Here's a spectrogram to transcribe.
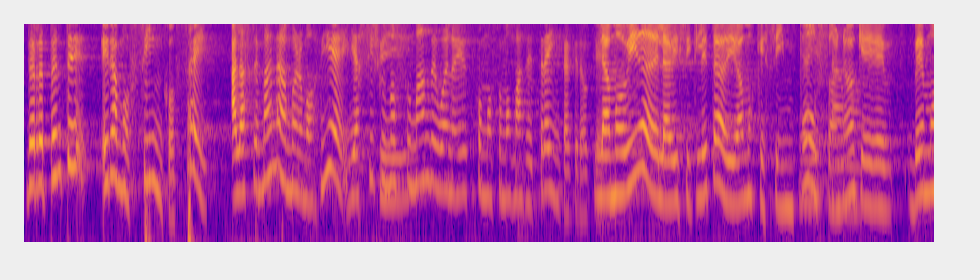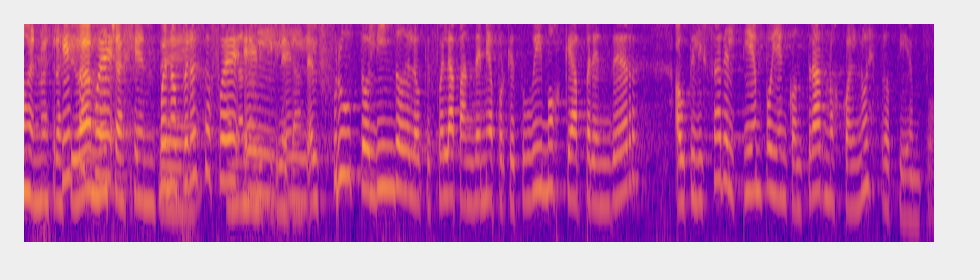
de repente éramos cinco, seis. a la semana éramos 10 y así Sí. fuimos sumando y bueno, y como somos más de 30 creo que. La movida de la bicicleta, digamos que se impuso, ¿no? Que vemos en nuestra Que ciudad fue- mucha gente. Bueno, pero eso fue el- el fruto lindo de lo que fue la pandemia, porque tuvimos que aprender a utilizar el tiempo y encontrarnos con nuestro tiempo.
